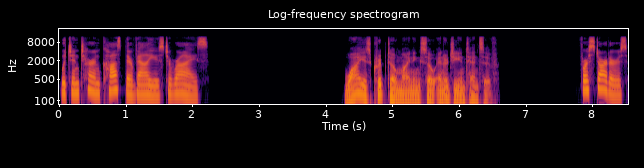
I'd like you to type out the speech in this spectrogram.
which in turn caused their values to rise. Why is crypto mining so energy intensive? For starters,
